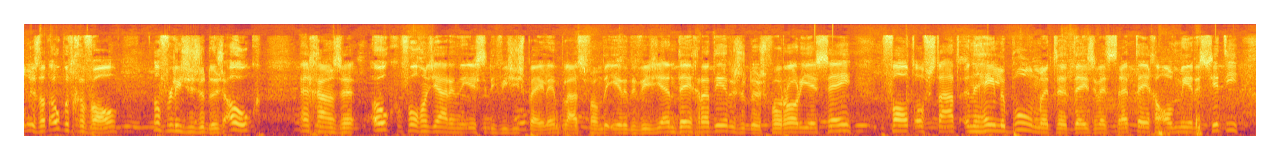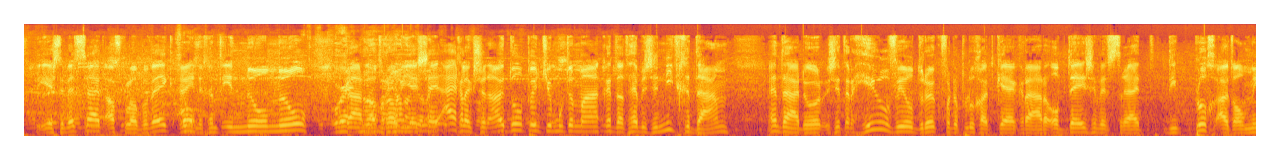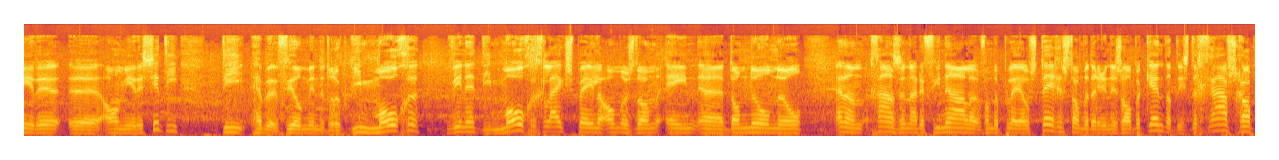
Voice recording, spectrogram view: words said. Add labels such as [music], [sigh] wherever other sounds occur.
0-0, is dat ook het geval. Dan verliezen ze dus ook. En gaan ze ook volgend jaar in de eerste divisie spelen in plaats van de eredivisie. En degraderen ze dus. Voor Rode SC valt of staat een heleboel met uh, deze wedstrijd tegen Almere City. De eerste wedstrijd afgelopen week eindigend in 0-0. Daar had Rode SC eigenlijk zijn uitdoelpuntje moeten maken. Dat hebben ze niet gedaan. En daardoor zit er heel veel druk voor de ploeg uit Kerkrade op deze wedstrijd. Die ploeg uit Almere, uh, Almere City die hebben veel minder druk. Die mogen winnen, die mogen gelijk spelen anders dan 1, uh, dan 0-0. En dan gaan ze naar de finale van de play-offs. Tegenstander daarin is al bekend, dat is de Graafschap.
